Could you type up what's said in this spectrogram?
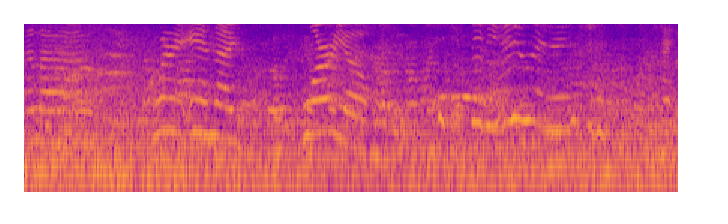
Hello. We're in a aquarium.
